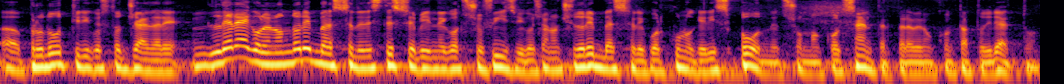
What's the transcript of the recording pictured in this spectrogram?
eh, prodotti di questo genere, le regole non dovrebbero essere le stesse per il negozio fisico, cioè non ci dovrebbe essere qualcuno che risponde, insomma, un call center per avere un contatto diretto?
